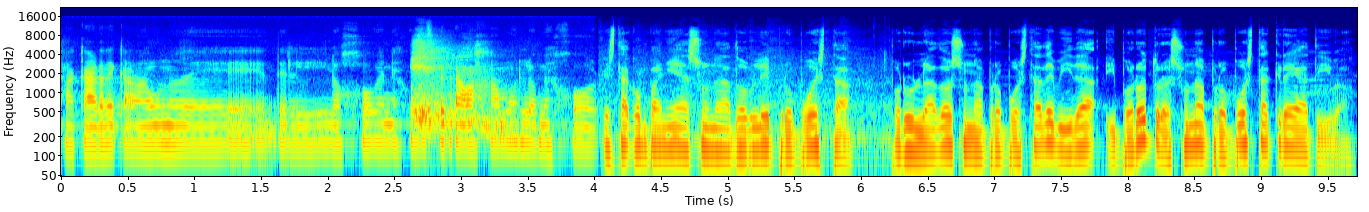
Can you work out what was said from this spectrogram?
sacar de cada uno de, de los jóvenes con los que trabajamos lo mejor. Esta compañía es una doble propuesta. Por un lado es una propuesta de vida y por otro es una propuesta creativa.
